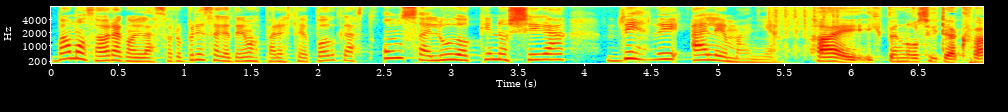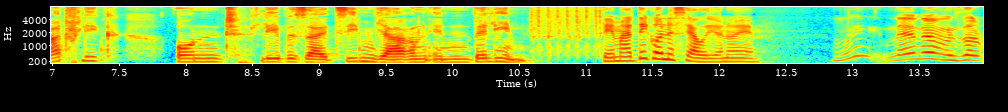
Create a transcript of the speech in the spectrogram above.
Vamos ahora con la sorpresa que tenemos para este podcast. Un saludo que nos llega desde Alemania. Hi, ich bin Rosita Quartflieg und lebe seit sieben Jahren in Berlin. Te maté con ese audio, Noé. Muy, no, no, me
